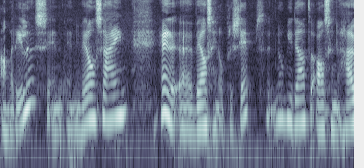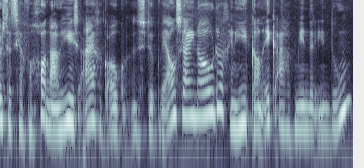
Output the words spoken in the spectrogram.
Amaryllis en, en welzijn. Hè, welzijn op recept noem je dat. Als een huis dat zegt van, goh, nou hier is eigenlijk ook een stuk welzijn nodig. En hier kan ik eigenlijk minder in doen.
